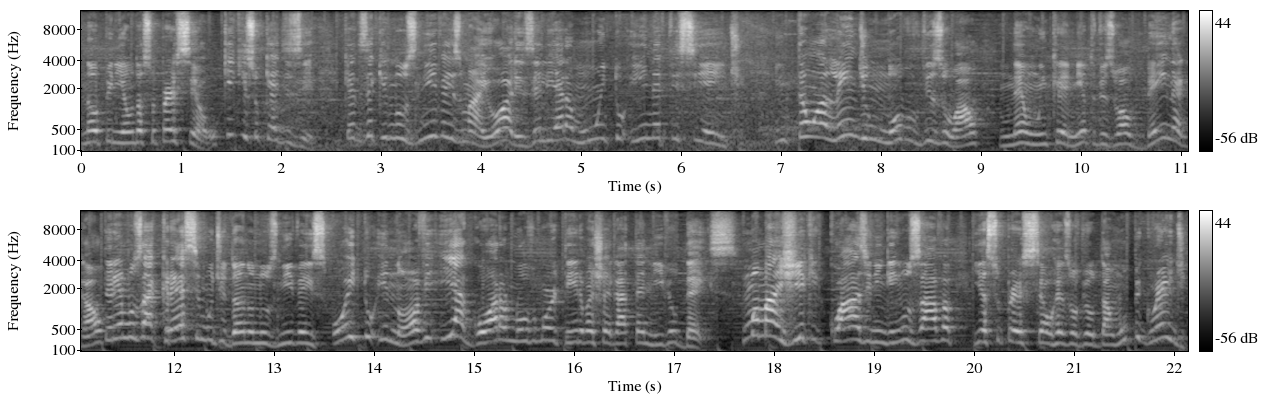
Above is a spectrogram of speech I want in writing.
na opinião da Supercell. O que, que isso quer dizer? Quer dizer que nos níveis maiores ele era muito ineficiente. Então além de um novo visual, né, um incremento visual bem legal, teremos acréscimo de dano nos níveis 8 e 9 e agora o novo morteiro vai chegar até nível 10. Uma magia que quase ninguém usava e a Supercell resolveu dar um upgrade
